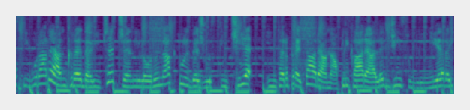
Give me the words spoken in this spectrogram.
asigurare a încrederii cecenilor în actul de justiție, interpretarea în aplicare a legii sublinierei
